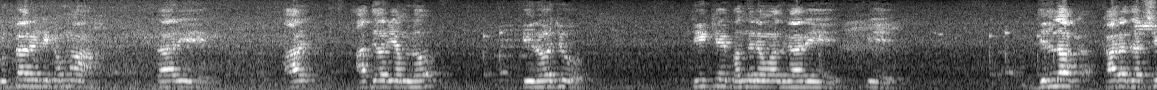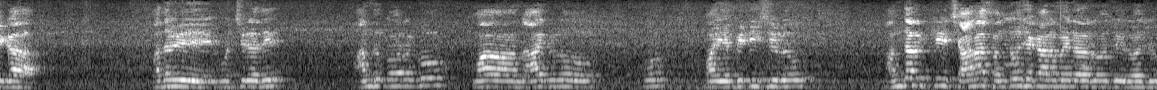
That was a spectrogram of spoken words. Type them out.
గుట్టారెడ్డి కమ్మ గారి ఆ- ఆధ్వర్యంలో ఈరోజు టీకే బందనవాజ్ గారికి జిల్లా కార్యదర్శిగా పదవి వచ్చినది. అందుకొరకు మా నాయకులు మా ఎంపీటీసీలు అందరికీ చాలా సంతోషకరమైన రోజు ఈరోజు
